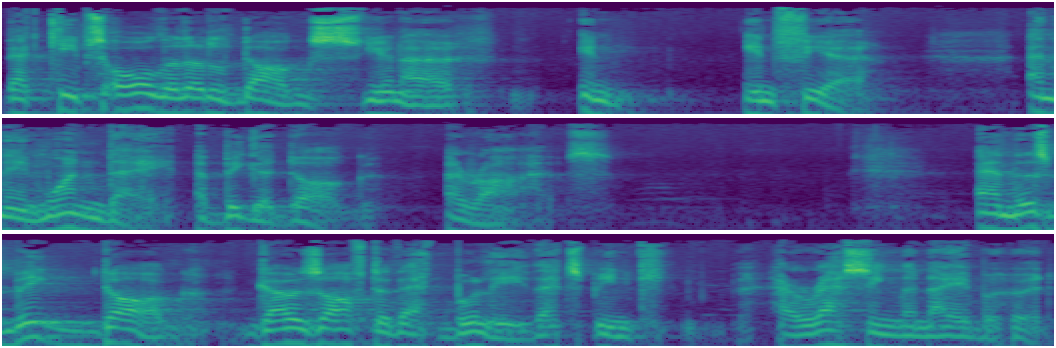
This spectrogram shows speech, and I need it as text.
that keeps all the little dogs, you know, in, in fear. And then one day, a bigger dog arrives. And this big dog goes after that bully that's been harassing the neighborhood.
